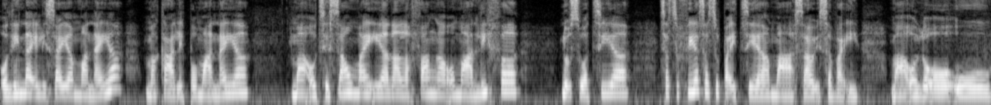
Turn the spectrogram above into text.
o Lina mānaia, ma ka mānaia, ma o te sau mai i a lalawhanga o mā lifa, no suatia, satufia satupaitia ma sau i savai, ma o lo o u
